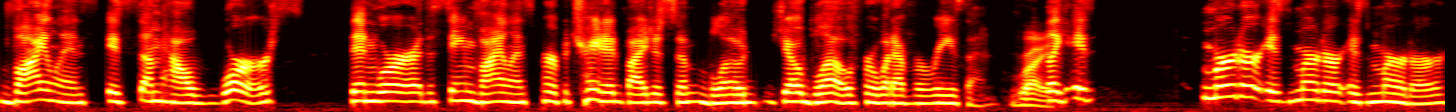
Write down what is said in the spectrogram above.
violence is somehow worse than were the same violence perpetrated by just some blow Joe Blow for whatever reason. right. Like it murder is murder is murder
